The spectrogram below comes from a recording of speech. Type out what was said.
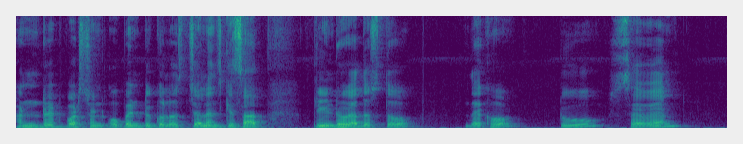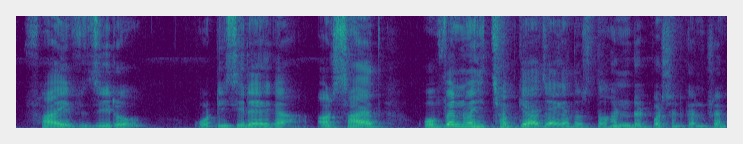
hundred percent open to close challenge के साथ प्रिंट होगा, दोस्तों। देखो two seven five zero O T C रहेगा और शायद ओपन में ही छप के आ जाएगा, दोस्तों। हंड्रेड परसेंट कन्फर्म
